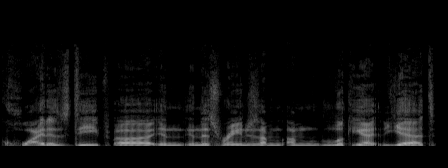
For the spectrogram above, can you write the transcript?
quite as deep uh, in in this range as I'm I'm looking at yet,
